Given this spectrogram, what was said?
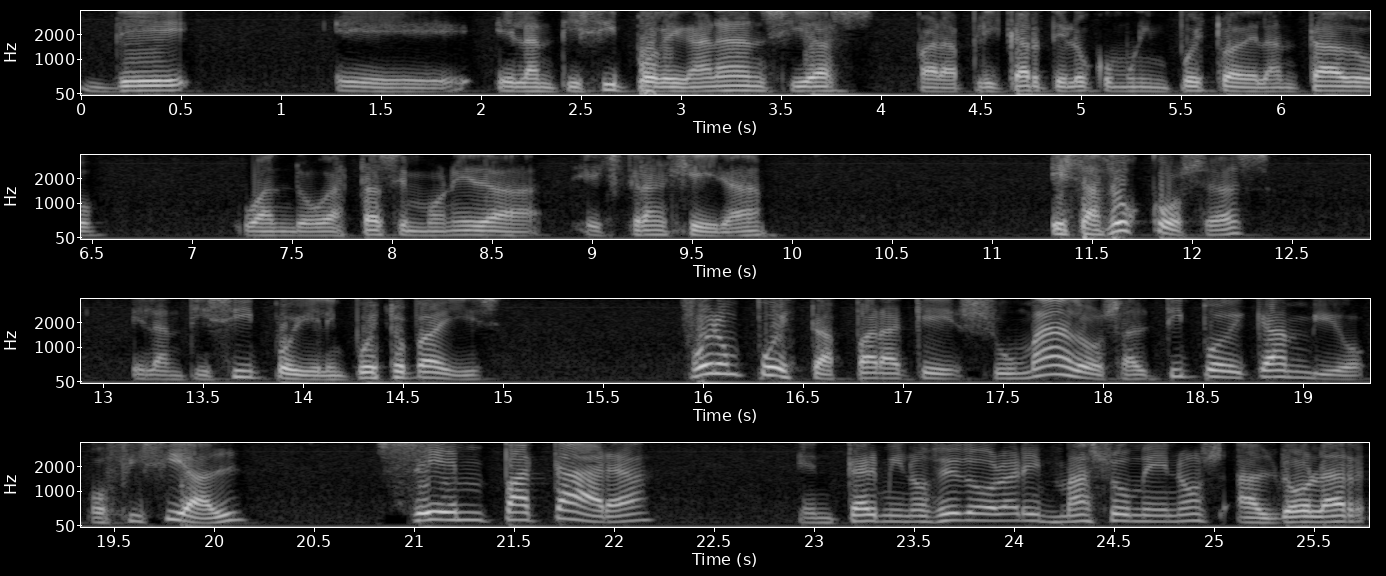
de eh, el anticipo de ganancias para aplicártelo como un impuesto adelantado cuando gastas en moneda extranjera, esas dos cosas, el anticipo y el impuesto país, fueron puestas para que, sumados al tipo de cambio oficial, se empatara en términos de dólares más o menos al dólar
